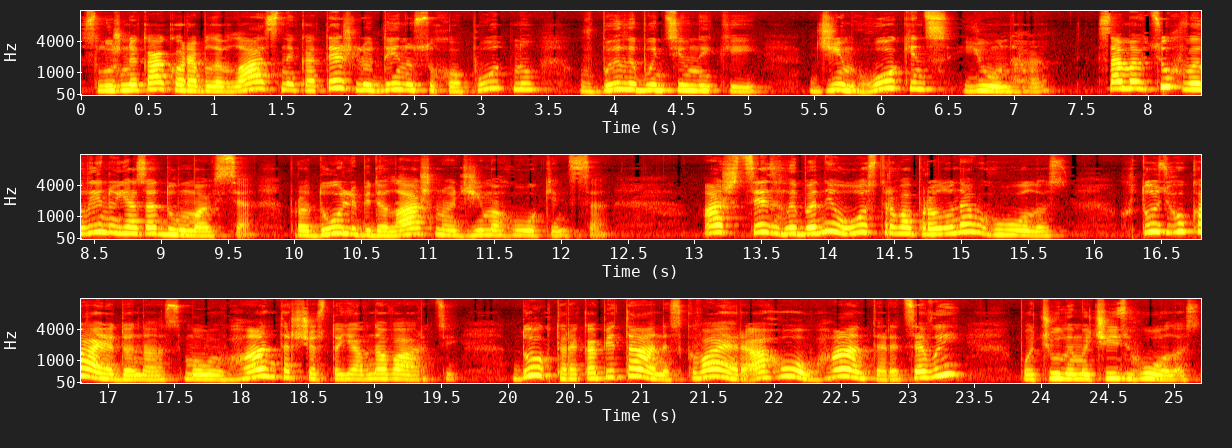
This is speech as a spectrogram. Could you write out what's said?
служника кораблевласника, теж людину сухопутну, вбили бунтівники Джим Гокінс Юнга. Саме в цю хвилину я задумався про долю бідолашного Джима Гокінса. Аж це з глибини острова пролунав голос. Хтось гукає до нас, мовив Гантер, що стояв на варці. Докторе, капітане, сквайре, агов, Гантере, це ви? Почули ми чийсь голос.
